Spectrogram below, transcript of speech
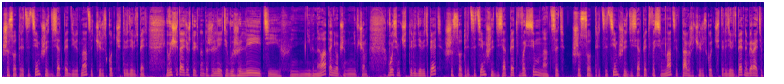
637 65 19 через код 495. И вы считаете, что их надо жалеть, и вы жалеете их. Не виноваты они, в общем-то, ни в чем. 8 495 637 65 18. 637 65 18. Также через код 495 набирайте.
